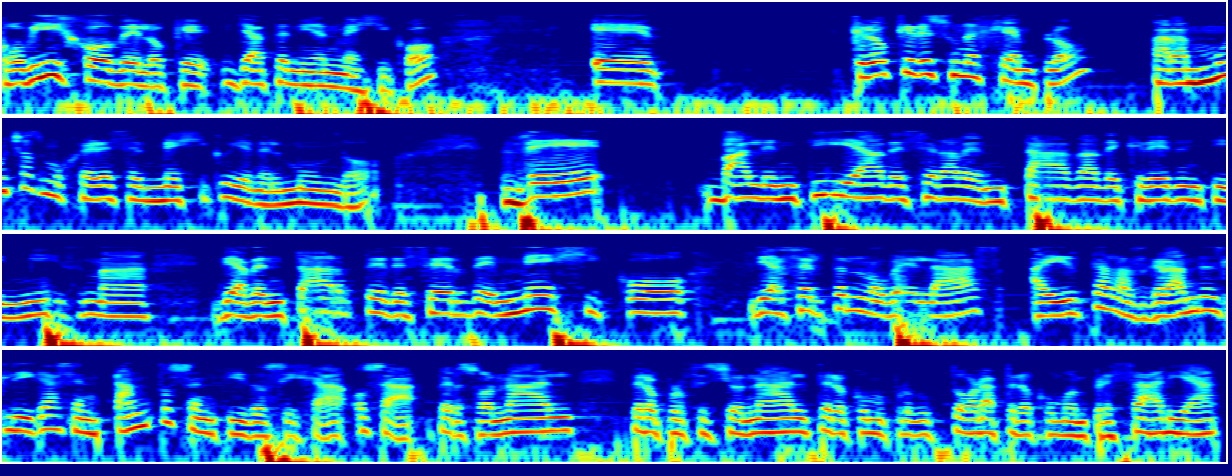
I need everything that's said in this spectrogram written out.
cobijo de lo que ya tenía en México, eh, creo que eres un ejemplo para muchas mujeres en México y en el mundo de valentía, de ser aventada, de creer en ti misma, de aventarte, de ser de México, de hacerte novelas, a irte a las grandes ligas en tantos sentidos, hija. O sea, personal, pero profesional, pero como productora, pero como empresaria.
